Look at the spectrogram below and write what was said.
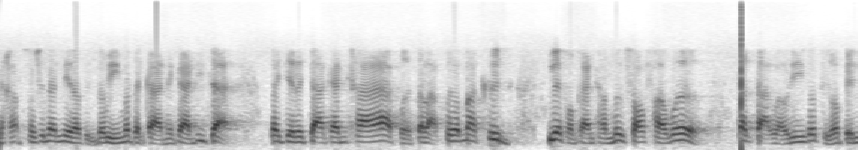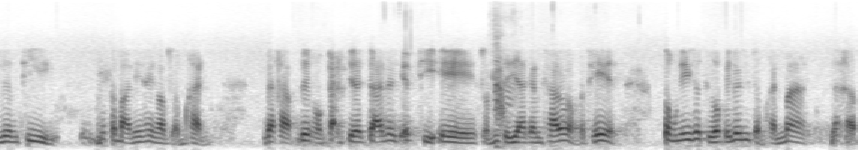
นะครับเพราะฉะนั้นเนี่ยเราถึงต้องมีมาตรการในการที่จะไปเจรจาการค้าเปิดตลาดเพิ่มมากขึ้น เรื่องของการทำเรื่องซอฟต์พาวเวอร์ ต่างๆ เหล่านี้ก็ถือว่าเป็นเรื่องที่รัฐบาลนี้ให้ความสำคัญนะครับ เรื่องของการเจรจาเรื่อง FTA สนธิสัญญาการค้าระหว่างประเทศ ตรงนี้ก็ถือว่าเป็นเรื่องที่สำคัญมากนะครับ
